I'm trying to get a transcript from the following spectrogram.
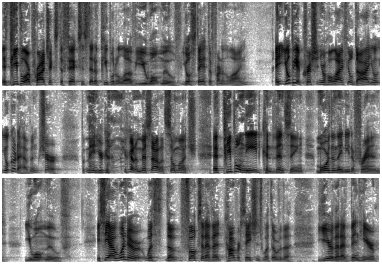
if people are projects to fix instead of people to love you won't move you'll stay at the front of the line and you'll be a Christian your whole life. You'll die. You'll, you'll go to heaven, sure. But man, you're going you're going to miss out on so much. If people need convincing more than they need a friend, you won't move. You see, I wonder with the folks that I've had conversations with over the year that I've been here,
